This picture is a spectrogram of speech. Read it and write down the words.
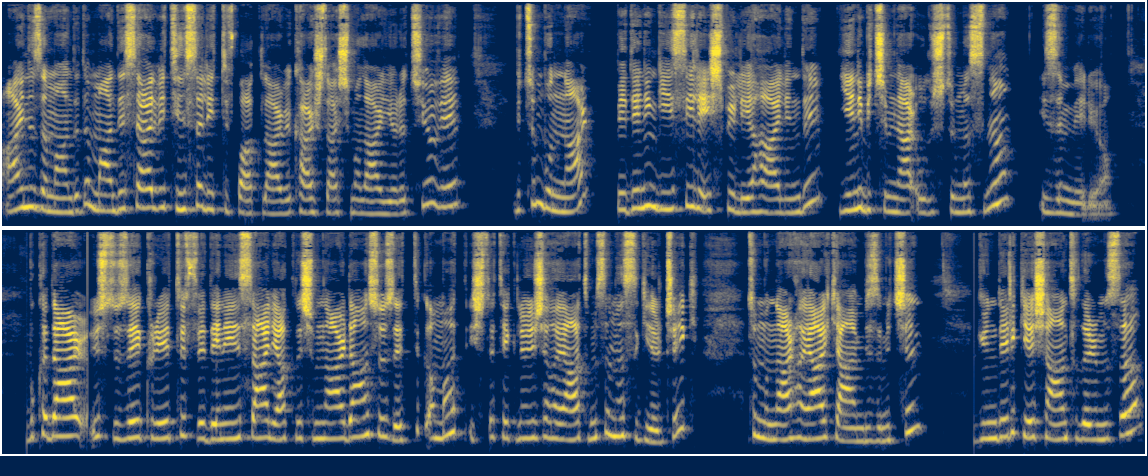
aynı zamanda da maddesel ve tinsel ittifaklar ve karşılaşmalar yaratıyor ve bütün bunlar bedenin giysiyle işbirliği halinde yeni biçimler oluşturmasına izin veriyor. Bu kadar üst düzey kreatif ve deneysel yaklaşımlardan söz ettik ama işte teknoloji hayatımıza nasıl girecek? Tüm bunlar hayalken bizim için gündelik yaşantılarımıza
